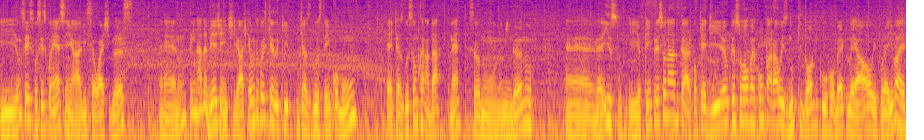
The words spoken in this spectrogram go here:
E eu não sei se vocês conhecem a Alicia White Glass. É, não tem nada a ver, gente. Eu acho que a única coisa que, que, que as duas têm em comum é que as duas são do Canadá, né? Se eu não, não me engano, é, é, isso. E eu fiquei impressionado, cara. Qualquer dia o pessoal vai comparar o Snoop Dogg com o Roberto Leal e por aí vai.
